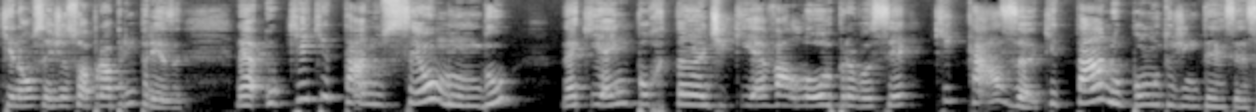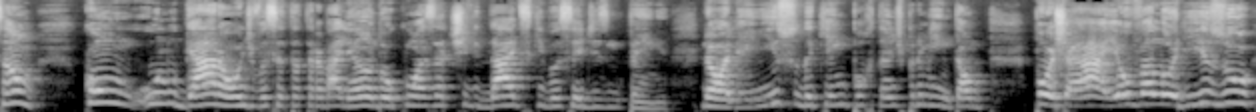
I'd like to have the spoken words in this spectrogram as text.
que não seja a sua própria empresa. Né? O que está no seu mundo né, que é importante, que é valor para você, que casa, que está no ponto de interseção com o lugar onde você está trabalhando ou com as atividades que você desempenha. Não, olha, isso daqui é importante para mim. Então, poxa, ah, eu valorizo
